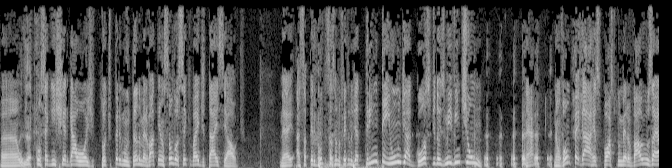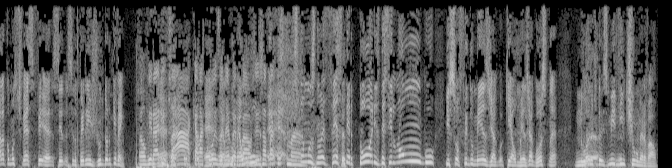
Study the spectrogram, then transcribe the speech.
Uh, o que é. tu consegue enxergar hoje? Estou te perguntando, Merval, atenção você que vai editar esse áudio. Né? Essa pergunta está sendo feita no dia 31 de agosto de 2021. né? Não vamos pegar a resposta do Merval e usar ela como se tivesse fe eh, sido feita em julho do ano que vem. Vamos viralizar é, aquela é, coisa, é, né, Merval? Um, a gente já está é, acostumado. Estamos nos estertores desse longo e sofrido mês, de, que é o mês de agosto, né? No ano de 2021, Merval.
